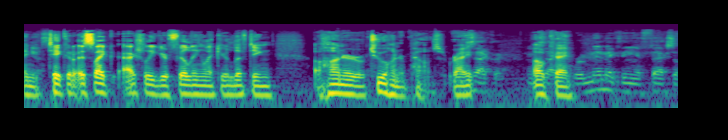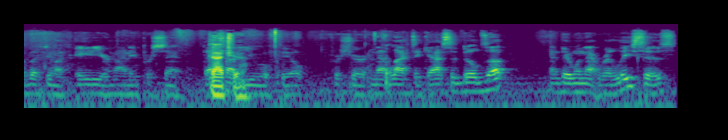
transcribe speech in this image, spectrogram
and you Yes. take it, it's like actually you're feeling like you're lifting hundred or two hundred pounds, right? Exactly. Okay. We're mimicking the effects of lifting like 80 or 90 percent. That's Gotcha. how you will feel for sure. And that lactic acid builds up, and then when that releases,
